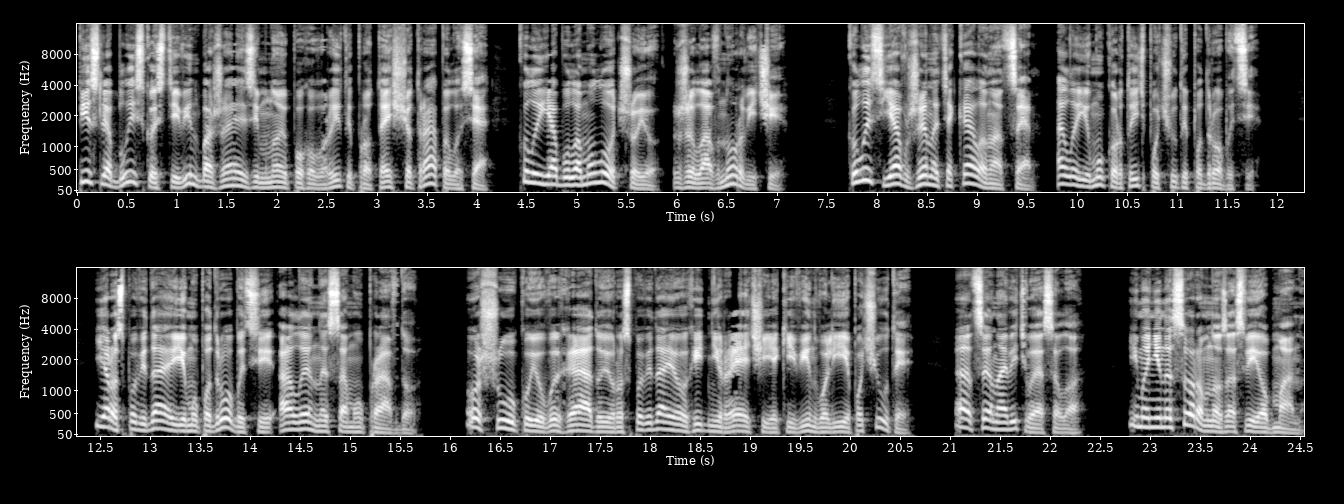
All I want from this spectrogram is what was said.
Після близькості він бажає зі мною поговорити про те, що трапилося, коли я була молодшою, жила в Норвічі. Колись я вже натякала на це, але йому кортить почути подробиці. Я розповідаю йому подробиці, але не саму правду. Ошукую, вигадую, розповідаю огидні речі, які він воліє почути, а це навіть весело. І мені не соромно за свій обман.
